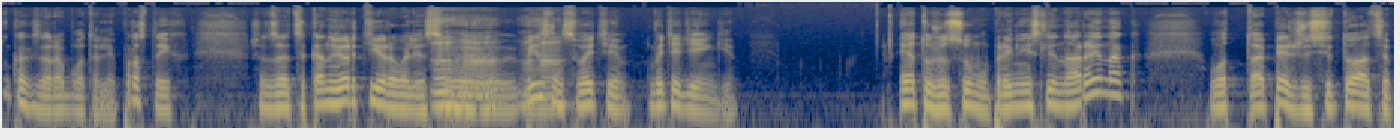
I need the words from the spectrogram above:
Ну, как заработали? Просто их, что называется, конвертировали свой uh-huh, бизнес uh-huh. В, эти, в эти деньги. Эту же сумму принесли на рынок. Вот опять же ситуация,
